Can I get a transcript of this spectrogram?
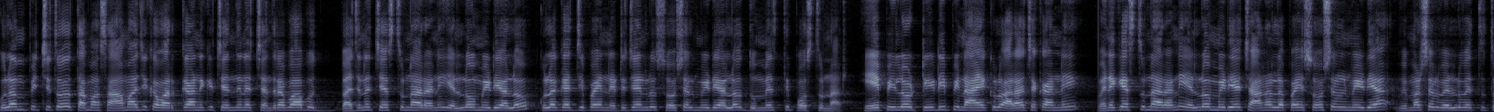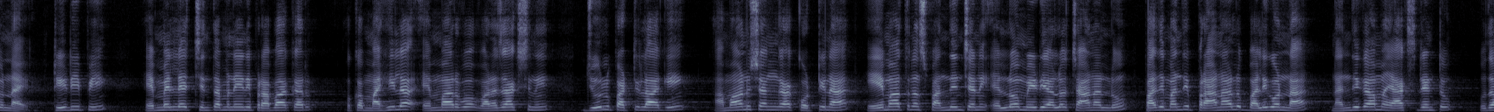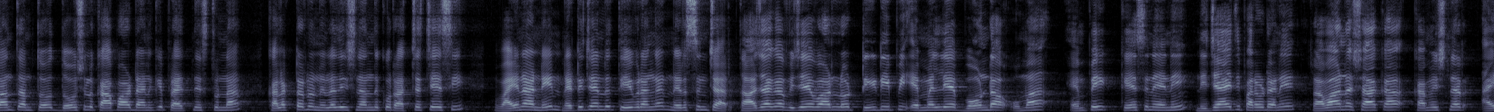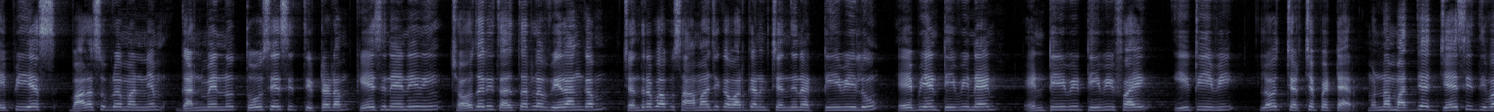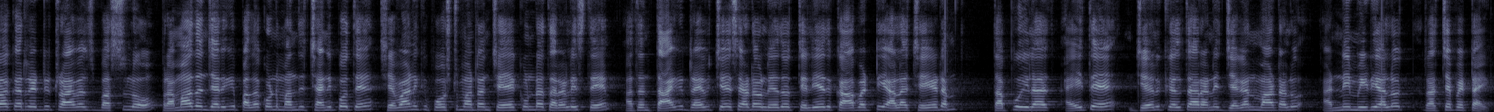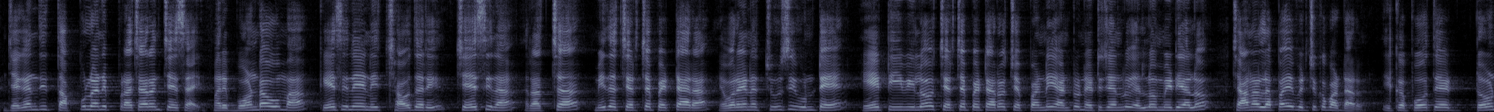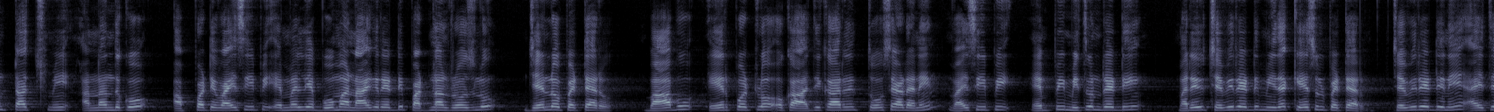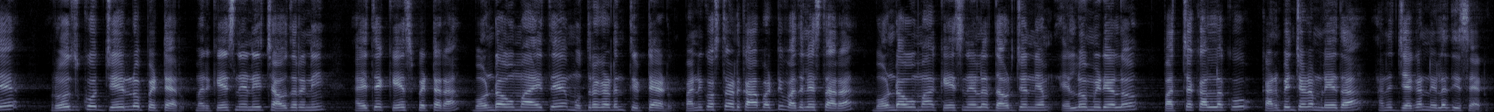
కులం పిచ్చితో తమ సామాజిక వర్గానికి చెందిన చంద్రబాబు భజన చేస్తున్నారని ఎల్లో మీడియాలో కులగజ్జిపై నెటిజన్లు సోషల్ మీడియాలో దుమ్మెత్తి పోస్తున్నారు. ఏపీలో టీడీపీ నాయకులు అరాచకాన్ని వెనకేస్తున్నారని ఎల్లో మీడియా ఛానళ్ళపై సోషల్ మీడియా విమర్శలు వెల్లువెత్తుతున్నాయి. టీడీపీ ఎమ్మెల్యే చింతమనేని ప్రభాకర్ ఒక మహిళ ఎంఆర్ఓ వనజాక్షిని జూలు పట్టిలాగి అమానుషంగా కొట్టినా ఏమాత్రం స్పందించని ఎల్లో మీడియాలో ఛానళ్ళు పది మంది ప్రాణాలు బలిగొన్న నందిగామ యాక్సిడెంటు ఉదాంతంతో దోషులు కాపాడడానికి ప్రయత్నిస్తున్న కలెక్టర్ను నిలదీసినందుకు రచ్చ చేసి వైనాన్ని నెటిజన్లు తీవ్రంగా నిరసించారు. తాజాగా విజయవాడలో TDP MLA Bonda Uma MP Kesineni నిజాయితీ పరుడని రవాణా శాఖ కమిషనర్ ఐపీఎస్ బాలసుబ్రహ్మణ్యం గన్మెన్ను తోసేసి తిట్టడం కేసినేని చౌదరి తదితరుల వీరాంగం చంద్రబాబు సామాజిక వర్గానికి చెందిన టీవీలు ABN TV nine NTV TV five ETV లో చర్చ పెట్టారు. మొన్న మధ్య జేసీ దివాకర్ రెడ్డి ట్రావెల్స్ బస్సులో ప్రమాదం జరిగి పదకొండు మంది చనిపోతే శవానికి పోస్ట్ మార్టం చేయకుండా తరలిస్తే అతను తాగి డ్రైవ్ చేశాడో లేదో తెలియదు కాబట్టి అలా చేయడం తప్పు. ఇలా అయితే జైలుకెళ్తారని జగన్ మాటలు అన్ని మీడియాలో రచ్చపెట్టాయి. జగన్ది తప్పులని ప్రచారం చేశాయి. మరి బోండా ఉమ కేసినేని చౌదరి చేసిన రచ్చ మీద చర్చ పెట్టారా? ఎవరైనా చూసి ఉంటే ఏ టీవీలో చర్చ పెట్టారో చెప్పండి అంటూ నెటిజన్లు ఎల్లో మీడియాలో ఛానళ్ళపై విరుచుకుపడ్డారు. ఇకపోతే డోంట్ టచ్ మీ అన్నందుకు అప్పటి వైసీపీ ఎమ్మెల్యే భూమా నాగిరెడ్డి పద్నాలుగు రోజులు జైల్లో పెట్టారు. బాబు ఎయిర్పోర్ట్లో ఒక అధికారిని తోశాడని వైసీపీ ఎంపీ మిథున్ రెడ్డి మరియు చెవిరెడ్డి మీద కేసులు పెట్టారు. చెవిరెడ్డిని అయితే రోజుకో జైల్లో పెట్టారు. మరి కేసినేని చౌదరిని అయితే కేసు పెట్టరా? బోండా ఉమా అయితే ముద్రగడని తిట్టాడు. పనికొస్తాడు కాబట్టి వదిలేస్తారా? బోండా ఉమా కేసినేల దౌర్జన్యం ఎల్లో మీడియాలో పచ్చ కళ్ళకు కనిపించడం లేదా అని జగన్ నిలదీశాడు.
